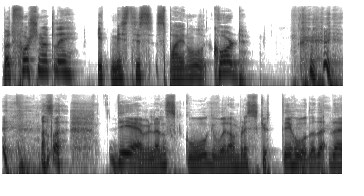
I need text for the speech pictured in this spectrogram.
But fortunately, it missed his spinal cord. Altså, djevelens skog hvor han blir skutt i hodet, det, det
